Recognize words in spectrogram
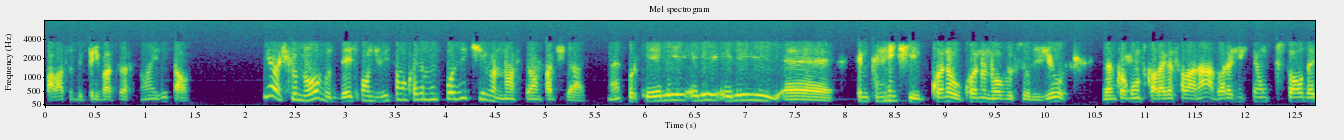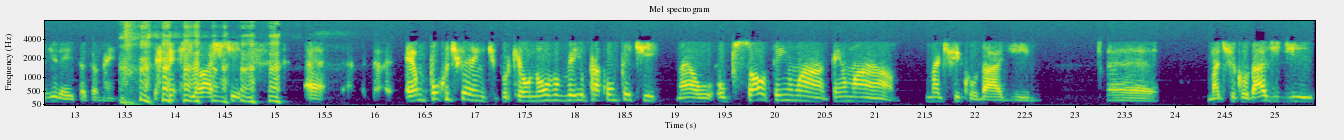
falar sobre privatizações e tal. E eu acho que o novo, desse ponto de vista, é uma coisa muito positiva no nosso sistema partidário, né? Porque ele, ele, ele é... tem muita gente, quando, quando o novo surgiu, lembro que alguns colegas falaram, ah, agora a gente tem um PSOL da direita também. eu acho que é, é, um pouco diferente, porque o novo veio para competir. Né? O, o PSOL tem uma, tem uma, uma dificuldade é, uma dificuldade de,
